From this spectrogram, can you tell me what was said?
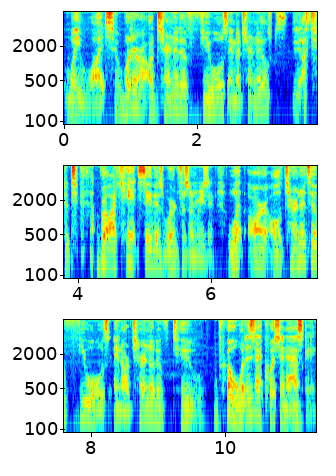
wait, what? What are alternative fuels and alternatives? Bro, I can't say this word for some reason. What are alternative fuels and alternative to? Bro, what is that question asking?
